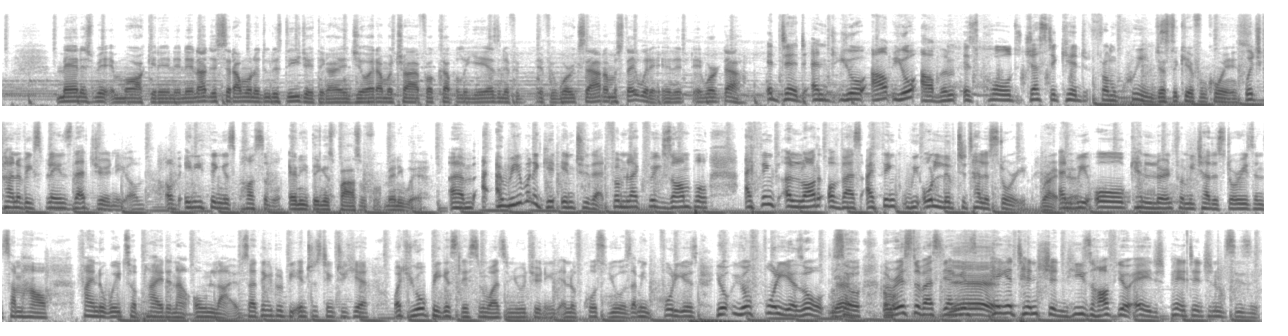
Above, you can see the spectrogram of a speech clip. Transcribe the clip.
management and marketing, and then I just said I want to do this DJ thing. I enjoy it. I'm gonna try it for a couple of years, and if it, if it works out, I'm gonna stay with it, and it, it worked out. It did. And your al- your album is called Just a Kid from Queens. Just a kid from Queens. which kind of explains that journey of, of anything is possible. anything is possible from anywhere. Um, I, I really want to get into that. From like, for example, I think a lot of us, I think we all live to tell a story, Right, And yeah. we all can learn from each other's stories and somehow find a way to apply it in our own lives. So I think it would be interesting to hear what your biggest lesson was in your journey, and of course yours. I mean, 40 years. You're you're 40 years old, Yeah. so the Come on. rest of us youngins, Yeah. pay attention. He's half your age. Pay attention, season.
